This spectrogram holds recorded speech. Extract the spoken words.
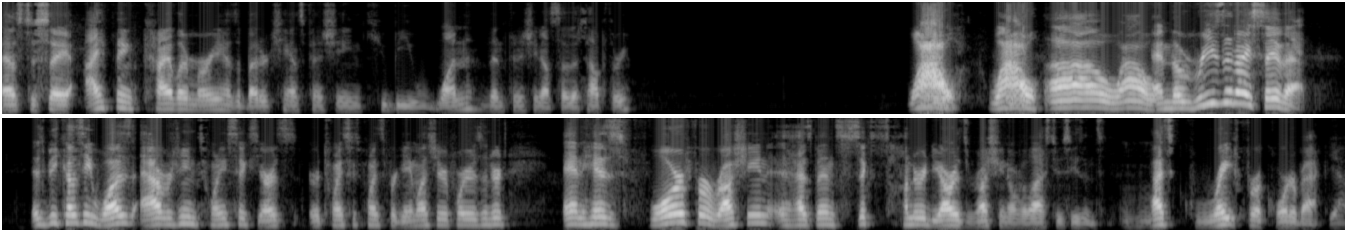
as to say I think Kyler Murray has a better chance finishing QB one than finishing outside the top three. Wow. Wow. Oh wow! And the reason I say that is because he was averaging 26 yards or 26 points per game last year before he was injured, and his floor for rushing has been 600 yards rushing over the last two seasons. Mhm. That's great for a quarterback. Yeah.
